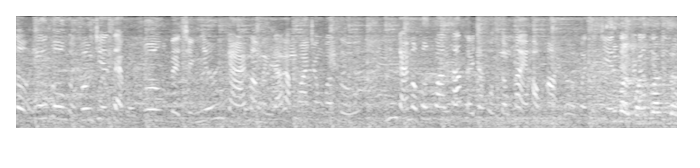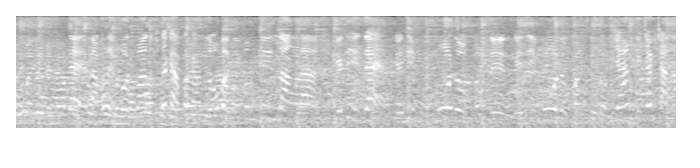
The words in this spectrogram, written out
sự yêu thương của Phương chia sẻ của Phương về chính những cái mà mình đã gặp qua trong quá khứ. Những cái mà Phương quan sát thấy trong cuộc sống này học hỏi được và sẽ chia sẻ cho các thí sinh của mình. để mà có thể vượt với qua được tất cả mọi cám dỗ bởi vì Phương tin rằng là cái gì rẻ cái gì mua được bằng tiền cái gì mua được bằng sự đổi trang thì chắc chắn nó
